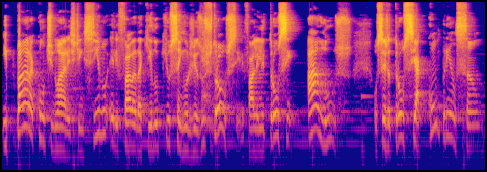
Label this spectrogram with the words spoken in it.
E para continuar este ensino, ele fala daquilo que o Senhor Jesus trouxe. Ele fala, ele trouxe a luz, ou seja, trouxe a compreensão,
